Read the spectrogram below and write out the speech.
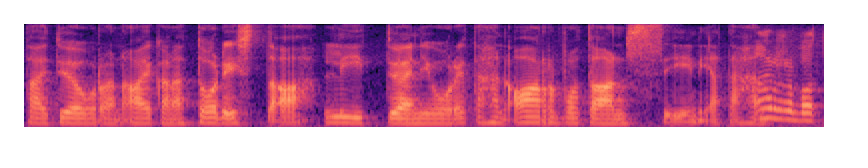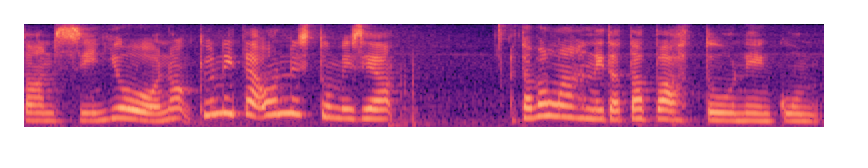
tai työuran aikana todistaa liittyen juuri tähän arvotanssiin ja tähän? Arvotanssiin, joo. No kyllä niitä onnistumisia, tavallaan niitä tapahtuu niin kuin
